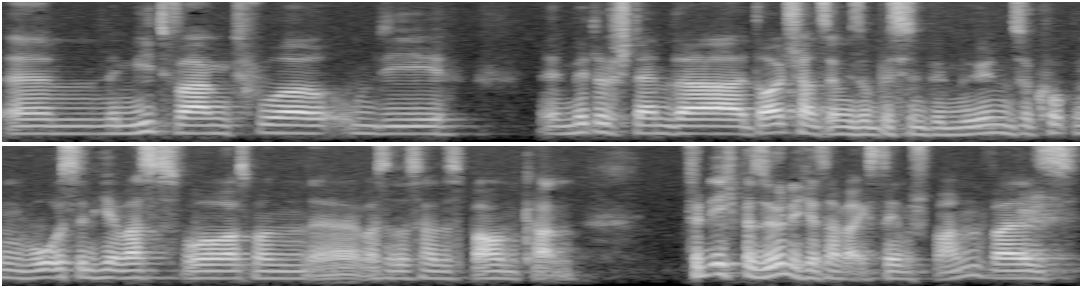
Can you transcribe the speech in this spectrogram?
ähm, eine Mietwagentour um die äh, Mittelständler Deutschlands irgendwie so ein bisschen bemühen, zu gucken, wo ist denn hier was, woraus man äh, was Interessantes bauen kann. Finde ich persönlich jetzt einfach extrem spannend, weil, es,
